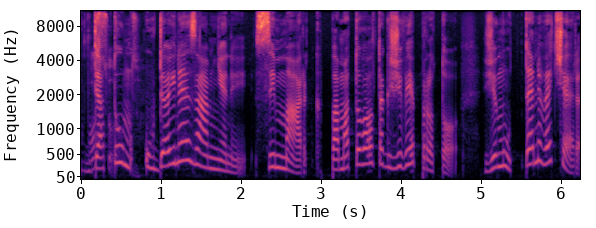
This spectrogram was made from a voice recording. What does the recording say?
Osud. Datum údajné záměny si Mark pamatoval tak živě proto, že mu ten večer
